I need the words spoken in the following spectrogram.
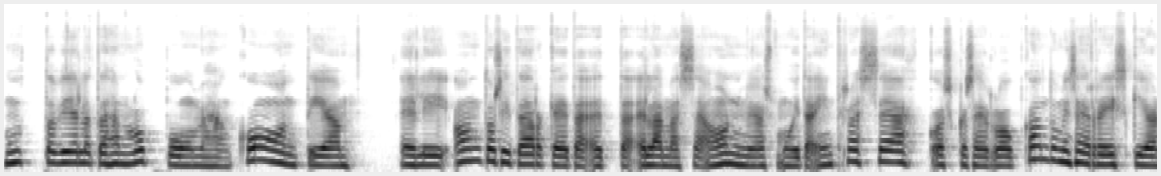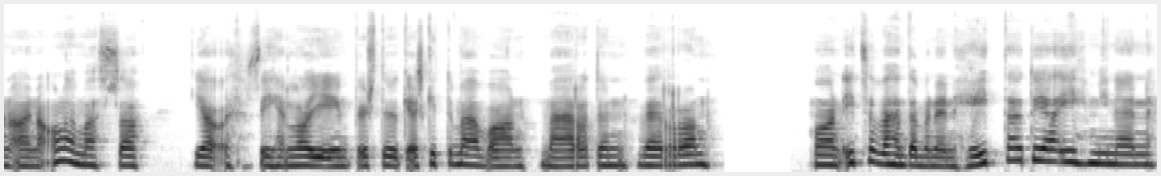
Mutta vielä tähän loppuun vähän koontia. Eli on tosi tärkeää, että elämässä on myös muita intressejä, koska se loukkaantumisen riski on aina olemassa ja siihen lajiin pystyy keskittymään vaan määrätyn verran. Mä oon itse vähän tämmönen heittäytyjä ihminen,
